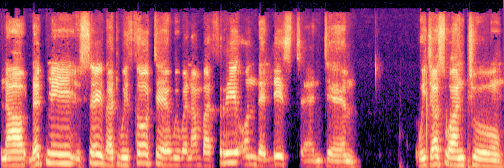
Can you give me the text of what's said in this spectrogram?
Now, let me say that we thought uh, we were number three on the list, and um, we just want to.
